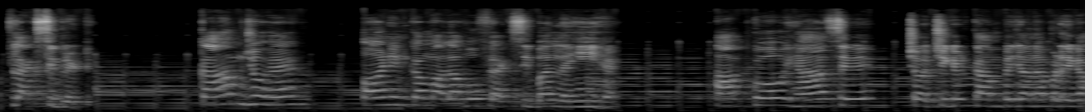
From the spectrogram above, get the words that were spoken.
फ्लेक्सिबिलिटी काम जो है अर्न इनकम वाला, वो फ्लेक्सिबल नहीं है. आपको यहाँ से चर्ची गेट काम पे जाना पड़ेगा.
